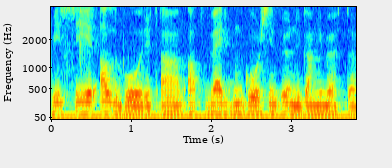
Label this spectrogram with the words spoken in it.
vi ser alvoret av at verden går sin undergang i møte,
